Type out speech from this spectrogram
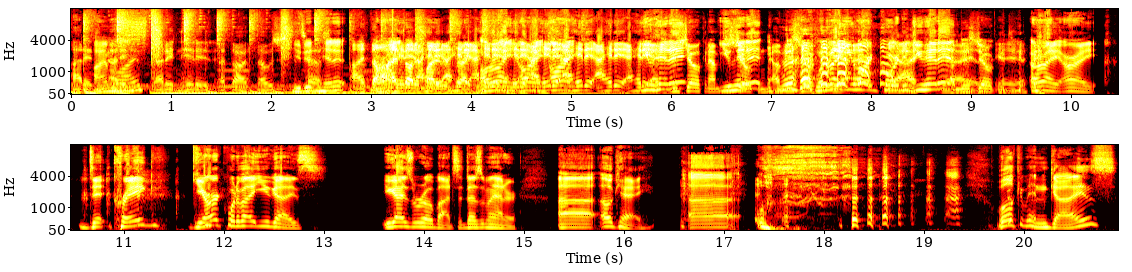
I didn't. I'm I live? Didn't, I didn't hit it. I thought that was just. a you didn't test. hit it? I thought I, hit thought it, it might I have hit it, been I hit it, I Alright, hit it, I hit it, alright, I hit it, I hit it, I hit You it. hit I'm it? just joking. I'm You just hit joking. it? I'm just joking. What about Yeah. you, hardcore? Yeah, Did you hit it? I'm just Yeah, joking. yeah, yeah. All right, all right. Did, Craig, Geark, what about you guys? You guys are robots. It doesn't matter. Uh, okay. Uh, welcome in, guys.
